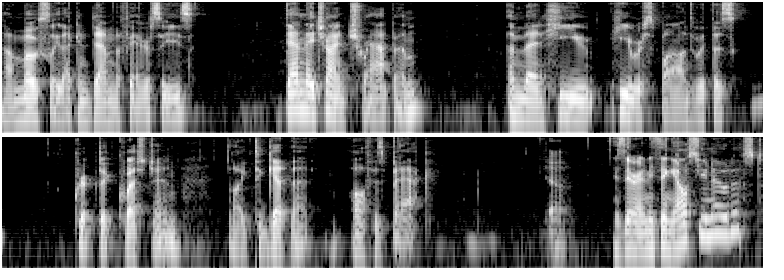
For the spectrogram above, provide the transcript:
uh, mostly that condemn the Pharisees. Then they try and trap him, and then he he responds with this cryptic question, like to get that off his back. Yeah. Is there anything else you noticed?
